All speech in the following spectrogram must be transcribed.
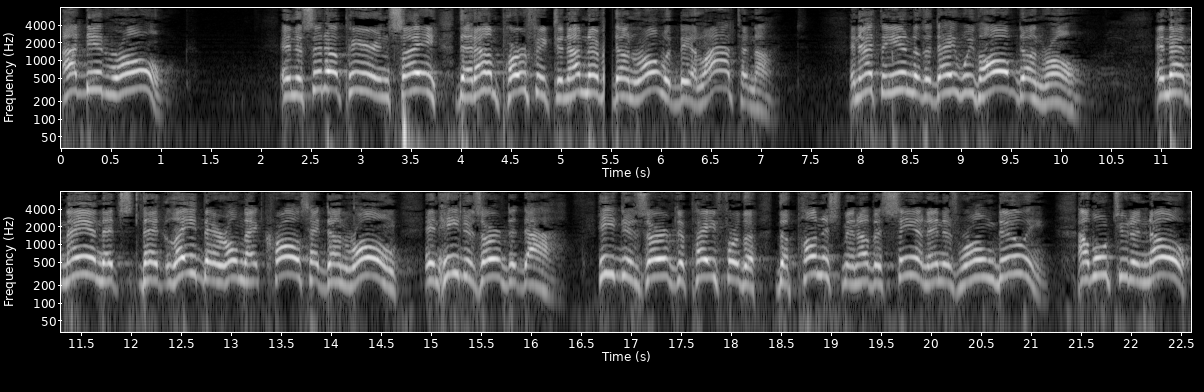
I did wrong. And to sit up here and say that I'm perfect and I've never done wrong would be a lie tonight. And at the end of the day, we've all done wrong. And that man that's, that laid there on that cross had done wrong and he deserved to die. He deserved to pay for the, the punishment of his sin and his wrongdoing. I want you to know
